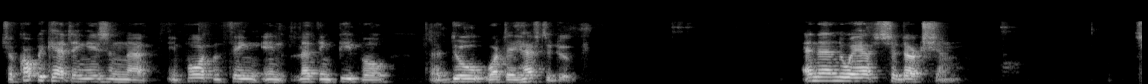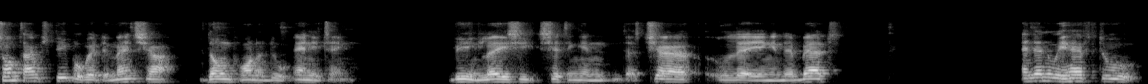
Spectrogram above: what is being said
So copycatting is an uh, important thing in letting people uh, do what they have to do. And then we have seduction. Sometimes people with dementia don't want to do anything. Being lazy, sitting in the chair, laying in their bed. And then we have to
